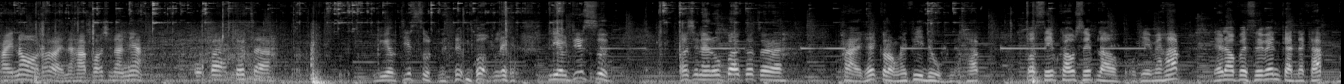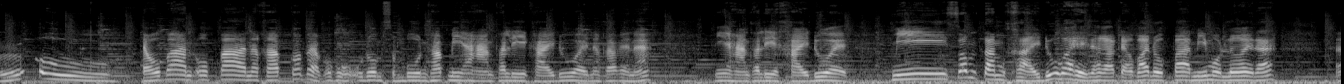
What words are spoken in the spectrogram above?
ภายนอกเท่าไหร่นะครับเพราะฉะนั้นเนี่ยโอป้าก็จะเรียวที่สุดบอกเลยเรียวที่สุด เพราะฉะนั้นโอป้าก็จะถ่ายแค่กล่องให้พี่ดูนะครับ ก็เซฟเขาเซฟเรา โอเคไหมครับ เดี๋ยวเราไปเซเว่นกันนะครับบรู แถวบ้านโอป้านะครับ ก็แบบโอ้โหอุดมสมบูรณ์ครับ มีอาหารทะเลขายด้วยนะครับเห็นนะมีอาหารทะเลขายด้วย มีส้มตำขายด้วยนะครับแถวบ้านโอป้ามีหมดเลยนะเอ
